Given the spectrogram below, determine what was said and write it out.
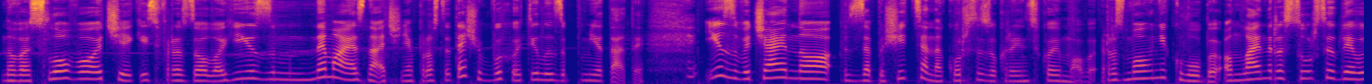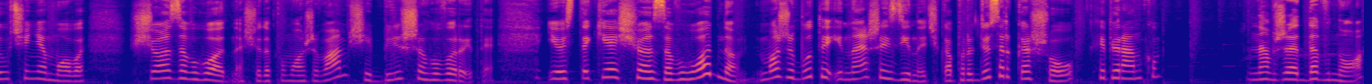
нове слово, чи якийсь фразеологізм. Немає значення, просто те, щоб ви хотіли запам'ятати. І, звичайно, запишіться на курси з української мови, розмовні клуби, онлайн-ресурси для вивчення мови, що завгодно, що допоможе вам ще більше говорити. І ось таке, що завгодно, може бути і наша зіночка, продюсерка шоу «Хепі ранку». Вона вже давно,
